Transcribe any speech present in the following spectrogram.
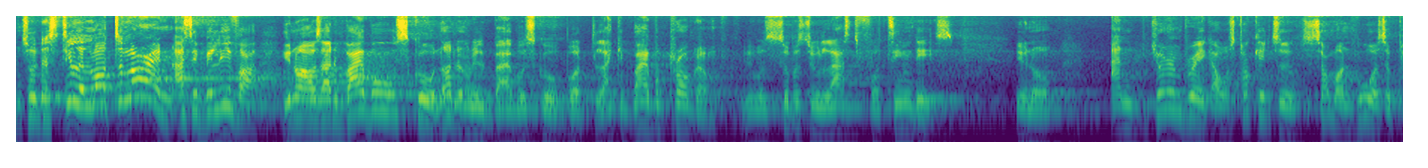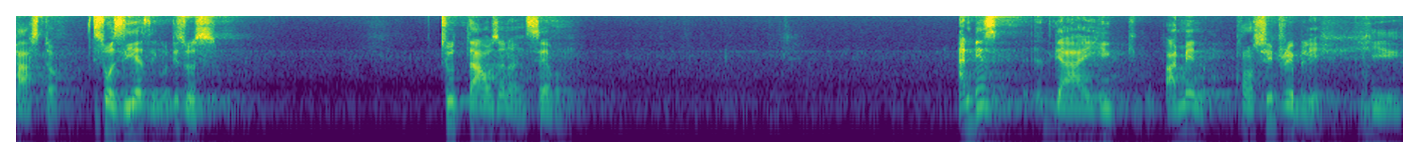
And so there's still a lot to learn as a believer. You know, I was at Bible school, not a real Bible school, but like a Bible program. It was supposed to last 14 days, you know. And during break, I was talking to someone who was a pastor. This was years ago. This was 2007. And this guy, he, I mean, considerably, he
